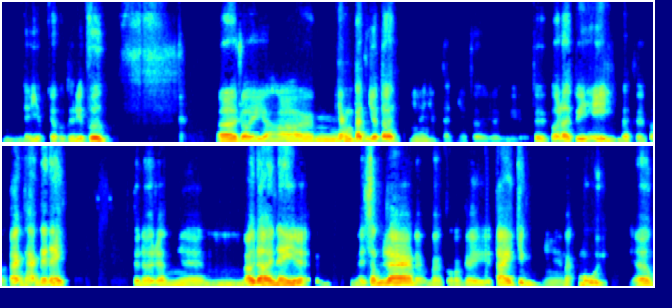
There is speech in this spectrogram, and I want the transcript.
để giúp cho các địa phương. À, rồi họ nhắn tin cho tôi. Nhắn tin cho tôi tôi có lời tùy hỷ và tôi có tán thán thế này. Tôi nói rằng ờ, ở đời này đó này sinh ra đó mà có cái tay chân mắt mũi không?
